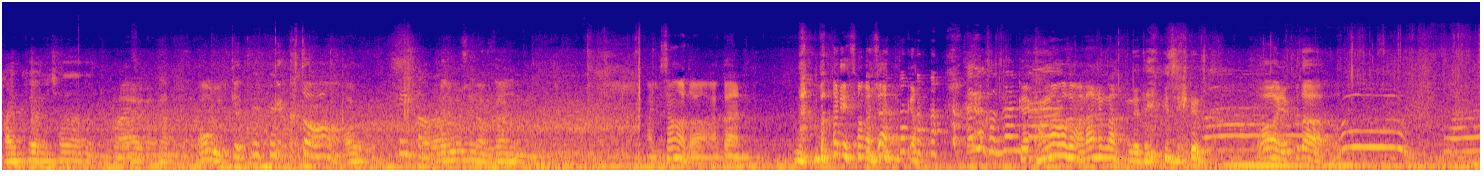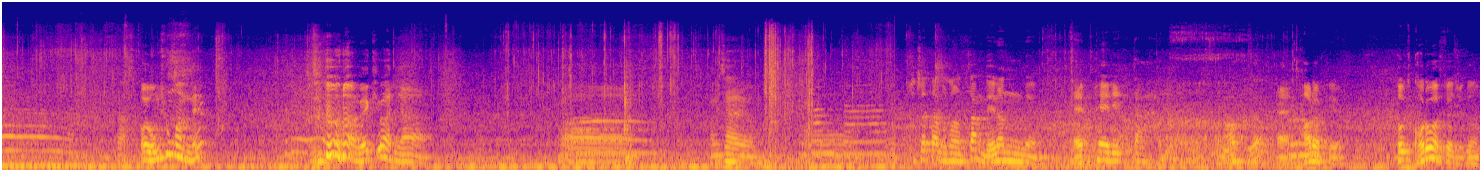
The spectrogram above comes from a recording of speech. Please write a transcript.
바이크 형이 찾아다니는 거. 아, 감사합니다. 어우, 꽤, 꽤 크다. 어우, 그러니까 가지고 오시나 이상하셨네. 아, 이상하다. 약간 나발이 이상하다니까. 아이고 감사합니다. 그냥 강남 와서 만나는 것 같은데, 되게 지금. 와, 와, 예쁘다. 와. 와. 어, 엄청 많네? 왜 이렇게 많냐? 와, 감사해요. 감사합니다. 기차 타고서는 딱 내렸는데, 에펠이 딱. 아 그래? 네, 바로 옆이에요. 거, 걸어왔어요 지금.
